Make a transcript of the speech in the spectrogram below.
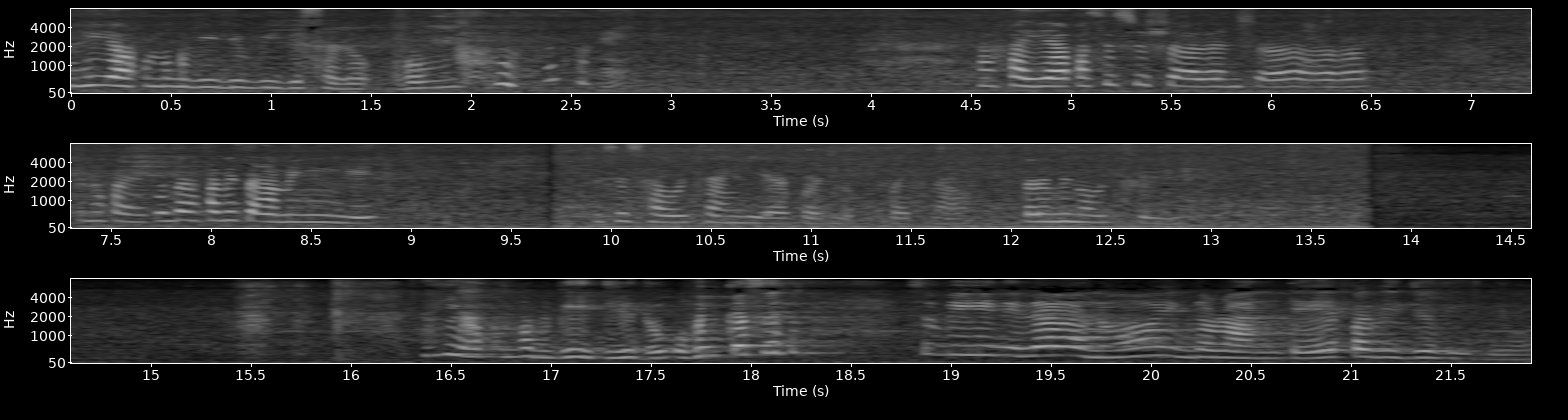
Nahiya ako mag-video-video sa loob. Huh? Nakakaya kasi sosyalan siya. Ano kayo? Punta kami sa aming gate. This is how Changi Airport looks like now. Terminal 3. Nahiya ako mag-video doon kasi sabihin nila, ano, ignorante, pa video-video.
